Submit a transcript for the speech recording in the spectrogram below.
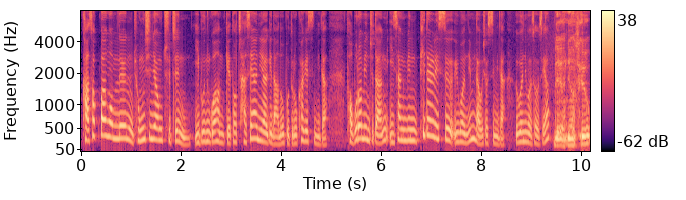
가석방 없는 종신형 추진 이분과 함께 더 자세한 이야기 나눠보도록 하겠습니다. 더불어민주당 이상민 피델리스 의원님 나오셨습니다. 의원님 어서 오세요. 네, 안녕하세요.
